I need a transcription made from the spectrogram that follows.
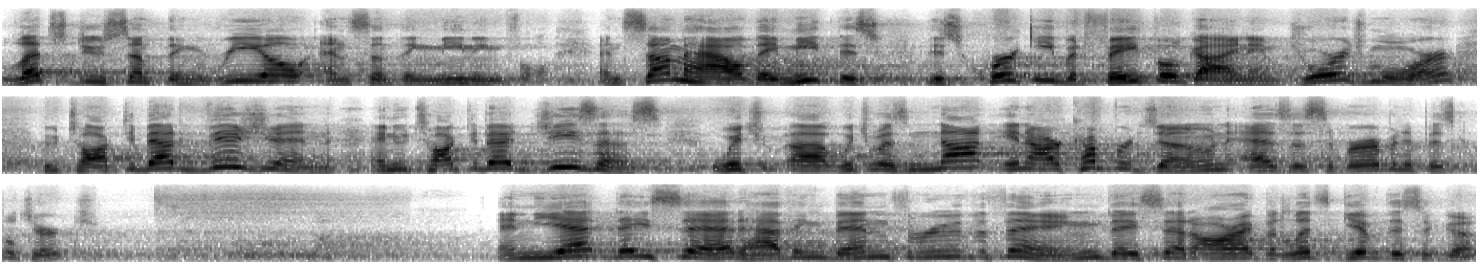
let's do something real and something meaningful. And somehow they meet this, this quirky but faithful guy named George Moore who talked about vision and who talked about Jesus, which, uh, which was not in our comfort zone as a suburban Episcopal church. And yet they said, having been through the thing, they said, all right, but let's give this a go.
